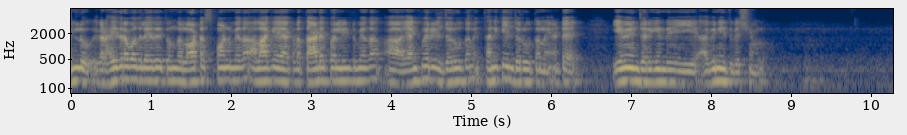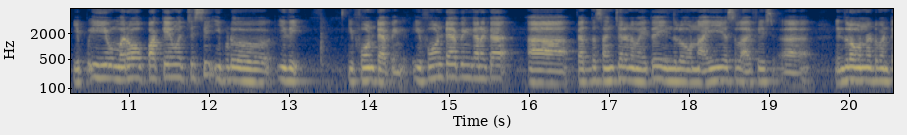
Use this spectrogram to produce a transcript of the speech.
ఇల్లు ఇక్కడ హైదరాబాద్లో ఏదైతే ఉందో లోటస్ పాండ్ మీద అలాగే అక్కడ తాడేపల్లి ఇంటి మీద ఎంక్వైరీలు జరుగుతున్నాయి తనిఖీలు జరుగుతున్నాయి. అంటే ఏమేం జరిగింది ఈ అవినీతి విషయంలో? ఇప్పుడు ఈ మరో పక్క ఏమొచ్చేసి ఇప్పుడు ఇది ఈ ఫోన్ ట్యాపింగ్. ఈ ఫోన్ ట్యాపింగ్ కనుక పెద్ద సంచలనం అయితే ఇందులో ఉన్న ఐఏఎస్ల ఆఫీస్ ఇందులో ఉన్నటువంటి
